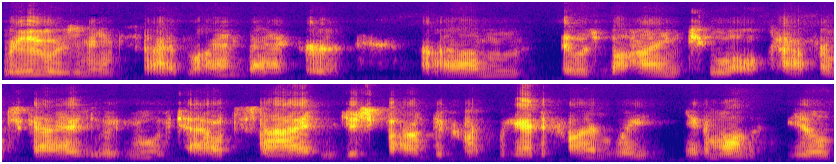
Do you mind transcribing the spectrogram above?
really was an inside linebacker um, that was behind two all-conference guys. We moved to outside and just found different. We had to find a way to get him on the field,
